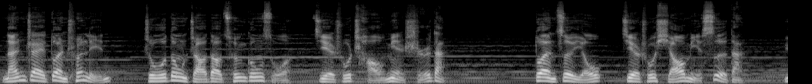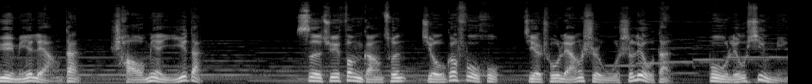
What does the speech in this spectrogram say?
南寨段春林主动找到村公所借出炒面十担，段自由借出小米四担。玉米两担，炒面一担。四区凤岗村九个富户借出粮食五十六担，不留姓名。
